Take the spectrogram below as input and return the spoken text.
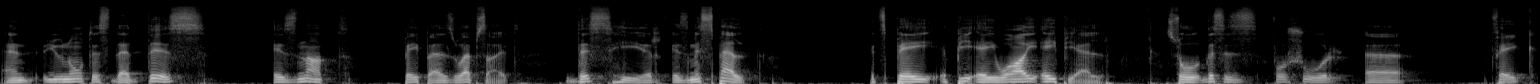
And you notice that this is not PayPal's website. This here is misspelled it's pay p-a-y-a-p-l so this is for sure a fake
